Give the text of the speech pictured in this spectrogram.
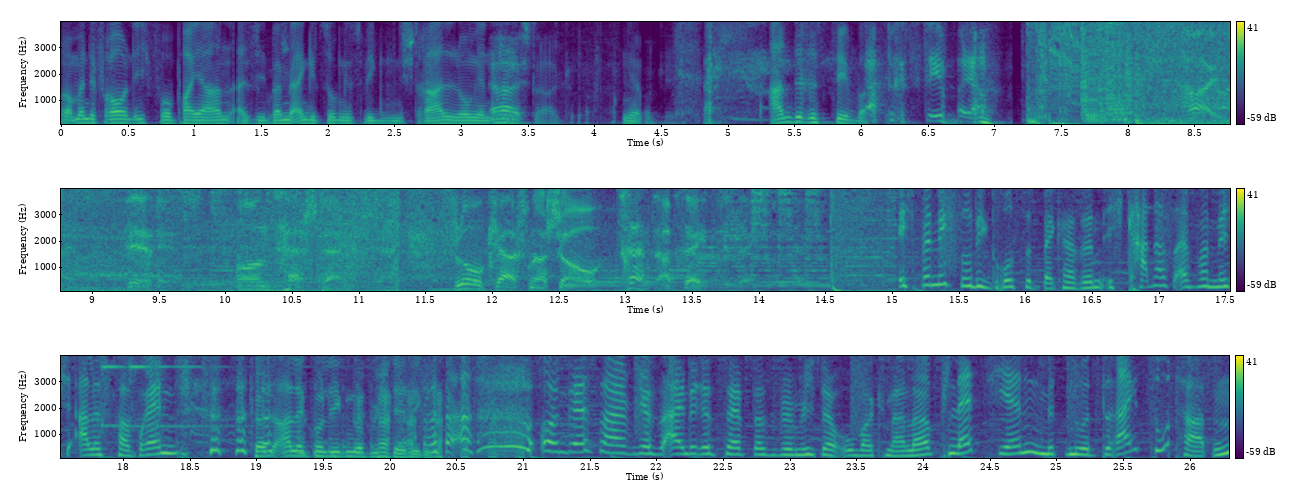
meine Frau und ich vor ein paar Jahren, als sie bei mir eingezogen ist wegen den Strahlungen. ja stark. Genau. ja. Anderes Thema. Anderes Thema, ja. Hypes, Hits und Hashtags. Flo Kerschner Show Trend Update. Ich bin nicht so die große Bäckerin. Ich kann das einfach nicht. Alles verbrennt. Können alle Kollegen nur bestätigen. Und deshalb jetzt ein Rezept, das ist für mich der Oberknaller. Plätzchen mit nur drei Zutaten.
